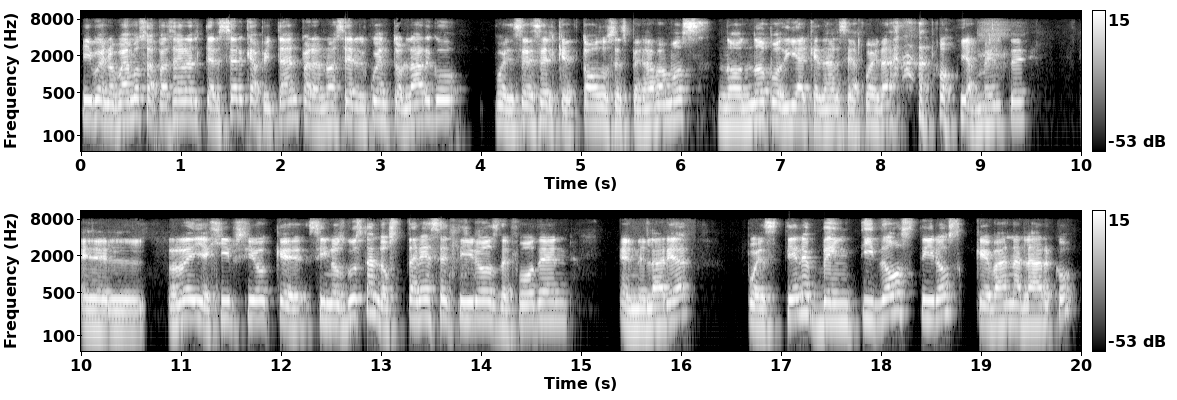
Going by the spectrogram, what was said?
Y bueno, vamos a pasar al tercer capitán para no hacer el cuento largo, pues es el que todos esperábamos. No, no podía quedarse afuera, obviamente. El, rey egipcio que si nos gustan los 13 tiros de Foden en el área, pues tiene 22 tiros que van al arco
